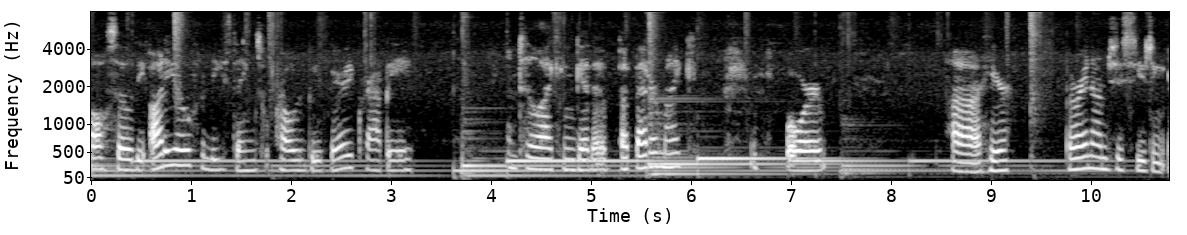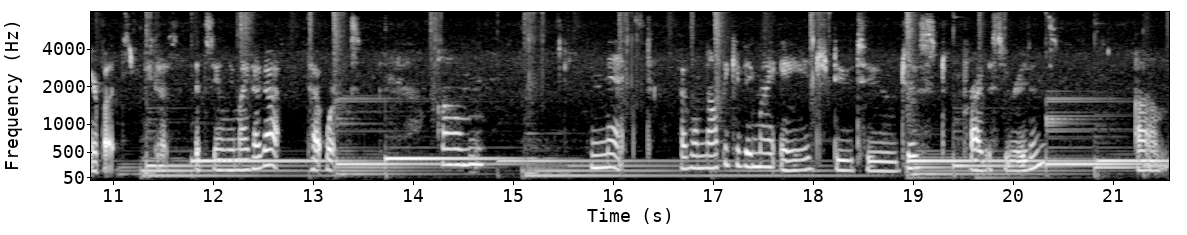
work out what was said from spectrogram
Also, the audio for these things will probably be very crappy until I can get a, a better mic for uh, here. But right now I'm just using earbuds because it's the only mic I got that works. Um, next, I will not be giving my age due to just privacy reasons. Um,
